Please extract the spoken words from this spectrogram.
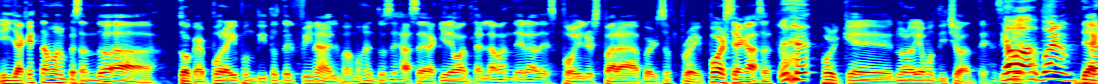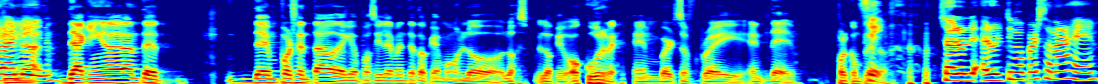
Y ya que estamos empezando a tocar por ahí puntitos del final, vamos entonces a hacer aquí levantar la bandera de spoilers para Birds of Prey, por si acaso, porque no lo habíamos dicho antes. Así Oh, que bueno, de aquí, en a- de aquí en adelante den por sentado de que posiblemente toquemos lo, lo que ocurre en Birds of Prey en- de, por Sí. completo. So, el, el último personaje,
